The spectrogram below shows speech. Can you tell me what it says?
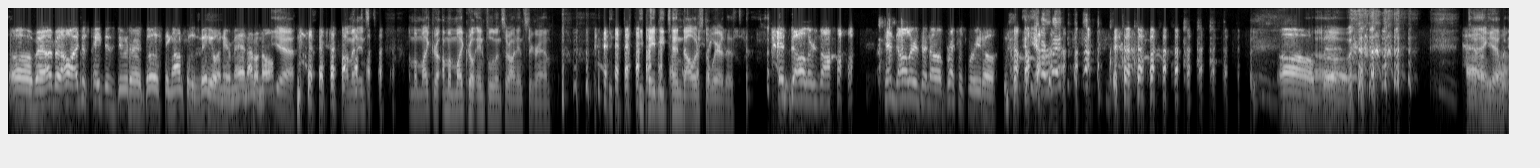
Oh man, I mean, oh, I just paid this dude to throw this thing on for this video in here, man. I don't know. yeah, I'm an inst- I'm a micro I'm a micro influencer on Instagram. he paid me ten dollars to wear this. Ten dollars off. Ten dollars and a breakfast burrito. yeah, right. Oh man. Oh. Hell Dang, yeah, we,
